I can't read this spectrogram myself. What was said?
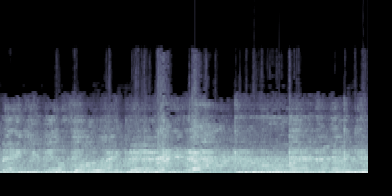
Making you feel like that. Break it down.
